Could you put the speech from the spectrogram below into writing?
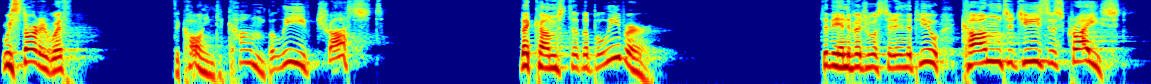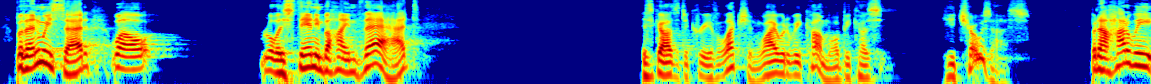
We started with the calling to come, believe, trust that comes to the believer, to the individual sitting in the pew. Come to Jesus Christ. But then we said, well, really standing behind that is God's decree of election. Why would we come? Well, because He chose us. But now, how do we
